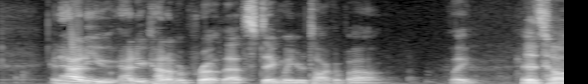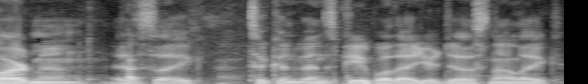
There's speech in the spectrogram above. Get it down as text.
And how do you how do you kind of approach that stigma you're talking about? Like, it's hard, man. It's like to convince people that you're just not like.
